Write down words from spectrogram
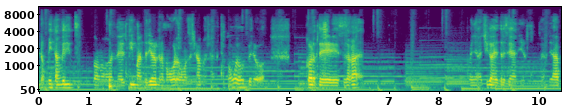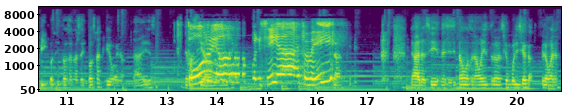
los meet and greets con el team anterior, que no me acuerdo cómo se llama, ya no estoy con huevo, pero corte se saca. Bueno, chicas de 13 años, o sea, le da picos y todas esas cosas que, bueno, ya es. Turbio, policía, FBI. Claro. Claro, sí, necesitamos una buena intervención policíaca, pero bueno,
